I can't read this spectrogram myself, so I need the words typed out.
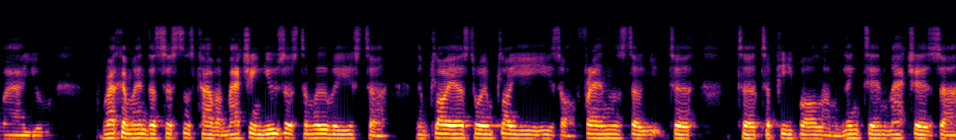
where you recommended systems cover matching users to movies to employers to employees or friends to to to, to people um, linkedin matches uh,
